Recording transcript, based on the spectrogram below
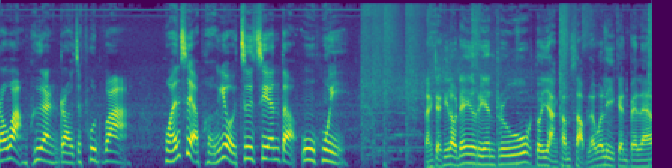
ระหว่างเพื่อนเราจะพูดว่าหวนเสียเผิงอยู่จือเจียนแต่อูหุยหลังจากที่เราได้เรียนรู้ตัวอย่างคำศัพท์และวลีกันไปแล้ว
